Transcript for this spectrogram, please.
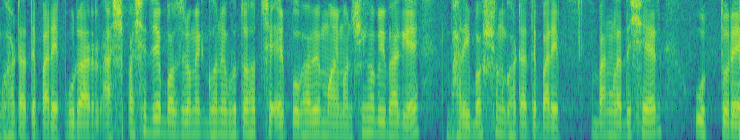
ঘটাতে পারে। পুরার আশপাশে যে বজ্রমেঘ ঘনীভূত হচ্ছে, এর প্রভাবে ময়মনসিংহ বিভাগে ভারী বর্ষণ ঘটাতে পারে। বাংলাদেশের উত্তরে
